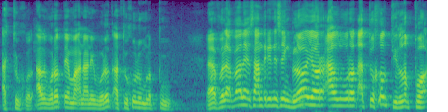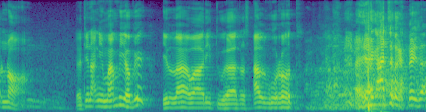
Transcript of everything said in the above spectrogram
adukhul. Al wurud te maknane wurud adukhul mlebu. Lah bolak-balik santri ini sing gloyor al wurud adukhul dilebokno. Jadi nak ngimami ya piye? Illa wariduha terus al wurud. ya kacau kan iso.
